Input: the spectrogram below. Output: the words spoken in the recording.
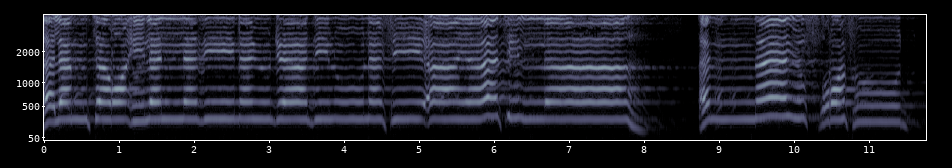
أَلَمْ تَرَ إِلَى الَّذِينَ يُجَادِلُونَ فِي آيَاتِ اللَّهِ أَنَّى يُصْرَفُونَ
